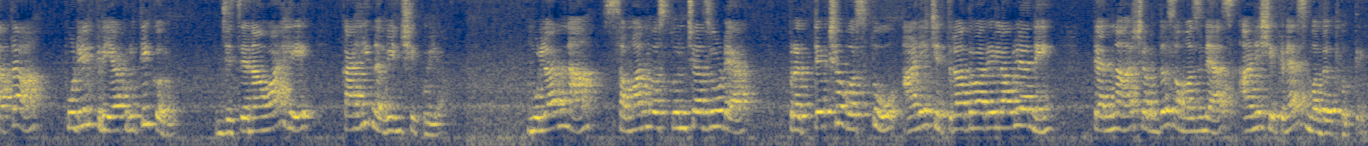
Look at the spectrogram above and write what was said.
आता पुढील क्रियाकृती करू जिचे नाव आहे काही नवीन शिकूया. मुलांना समान वस्तूंच्या जोड्या प्रत्यक्ष वस्तू आणि चित्राद्वारे लावल्याने त्यांना शब्द समजण्यास आणि शिकण्यास मदत होते.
